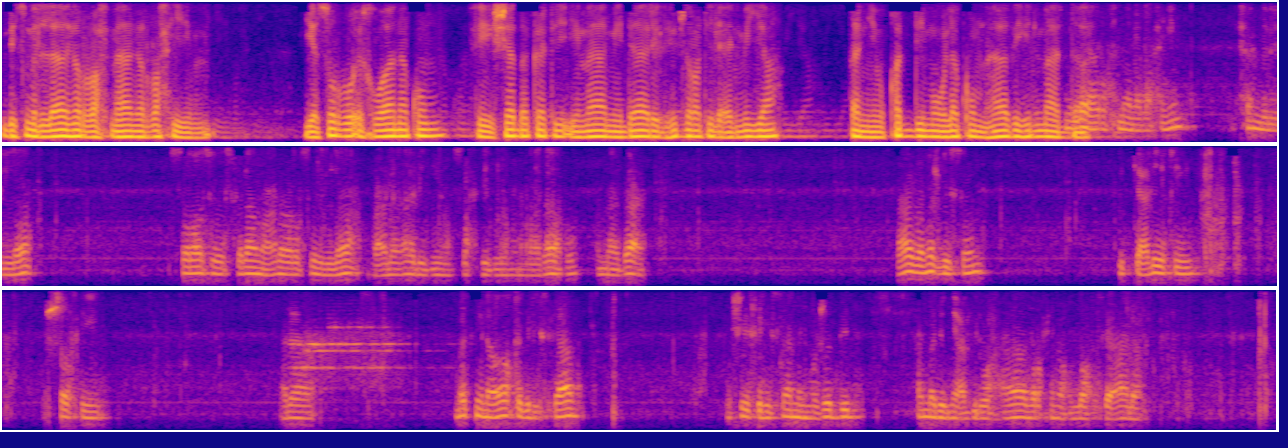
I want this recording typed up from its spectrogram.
بسم الله الرحمن الرحيم. يسر إخوانكم في شبكة إمام دار الهجرة العلمية أن يقدموا لكم هذه بسم المادة الله الرحمن الرحيم. الحمد لله. والصلاة والسلام على رسول الله وعلى آله وصحبه ومن والاه. أما بعد. هذا مجلس في التعليق والشرح على متن نواقض الإسلام لشيخ الإسلام المجدد محمد بن عبد الوهاب رحمه الله تعالى.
